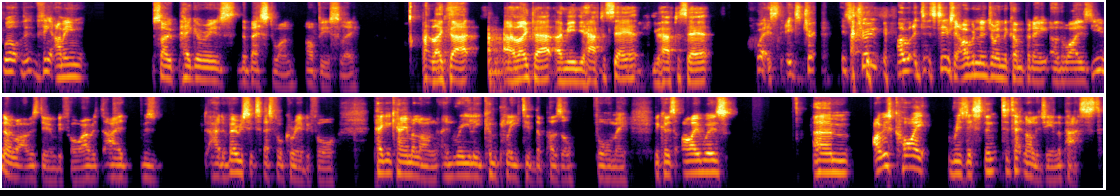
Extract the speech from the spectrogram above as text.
Well, the thing, I mean, so Pega is the best one, obviously. I like that. I like that. I mean, you have to say it. You have to say it. Well, it's, it's true. It's true. I, seriously, I wouldn't have joined the company otherwise. You know what I was doing before. I was, I was, had a very successful career before. Pega came along and really completed the puzzle for me because I was, um, I was quite resistant to technology in the past,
